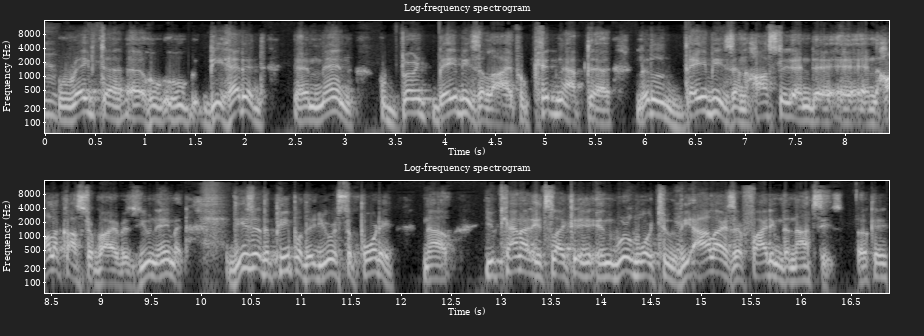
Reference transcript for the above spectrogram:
who raped, uh, uh, who, who, beheaded uh, men, who burnt babies alive, who kidnapped uh, little babies and hostage and uh, and Holocaust survivors. You name it. These are the people that you are supporting. Now, you cannot. It's like in World War II. Yeah. The Allies are fighting the Nazis. Okay,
